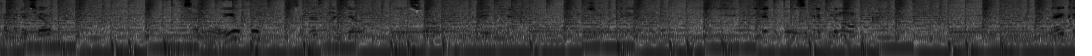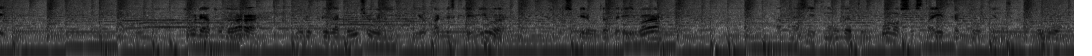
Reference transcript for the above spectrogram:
хорошо налетел, согнул вилку, соответственно, сделал яйцо переднее. Все это было закреплено гайкой. То ли от удара, то ли при закручивании ее так искривило, что теперь вот эта резьба относительно вот этого конуса стоит как-то вот немножко по-другому.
